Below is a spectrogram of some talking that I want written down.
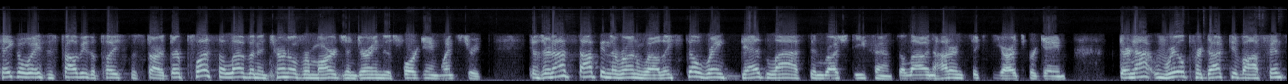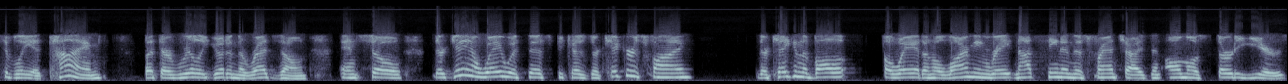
takeaways is probably the place to start. They're plus 11 in turnover margin during this four game win streak because they're not stopping the run well. They still rank dead last in rush defense, allowing 160 yards per game. They're not real productive offensively at times, but they're really good in the red zone. And so they're getting away with this because their kicker's fine. They're taking the ball away at an alarming rate not seen in this franchise in almost 30 years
